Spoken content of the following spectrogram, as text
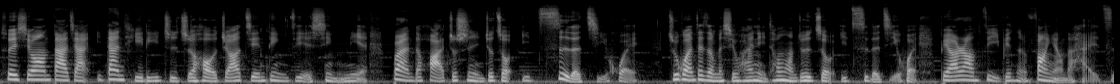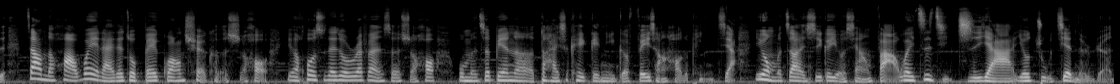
所以希望大家一旦提离职之后，就要坚定自己的信念，不然的话，就是你就只有一次的机会。主管再怎么喜欢你，通常就是只有一次的机会，不要让自己变成放养的孩子。这样的话，未来在做 background check 的时候，也或是在做 reference 的时候，我们这边呢，都还是可以给你一个非常好的评价，因为我们知道你是一个有想法、为自己职涯有主见的人。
